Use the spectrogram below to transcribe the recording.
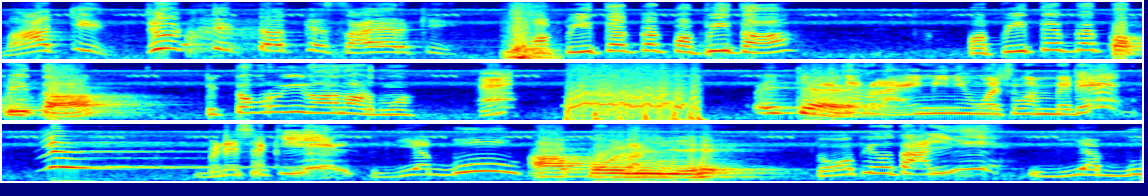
माँ की झूठ टिकटॉक के शायर की। पपीते पे पपीता पपीते पे पपीता। टिकटॉकरों की गांड मार दूँगा। क्या तो है राइम ही नहीं हुआ शुभम मेरे बड़े शकील जी अब्बू। आप बोलिए टोपी उतार ली जी अब्बू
